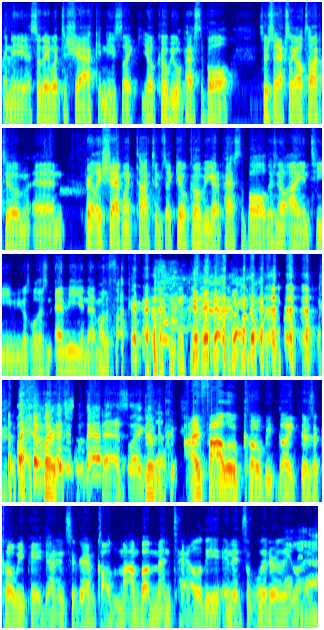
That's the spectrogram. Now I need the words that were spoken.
and he so they went to Shaq, and he's like, "Yo, Kobe won't pass the ball." So he's actually, "I'll talk to him," and apparently Shaq went to talk to him. He's like, "Yo, Kobe, you got to pass the ball. There's no I in team," and he goes, "Well, there's an ME in that motherfucker." like, I'm like, that's just a badass. Like, Dude, I follow Kobe. Like, there's a Kobe page on Instagram called Mamba Mentality, and it's literally like yeah,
